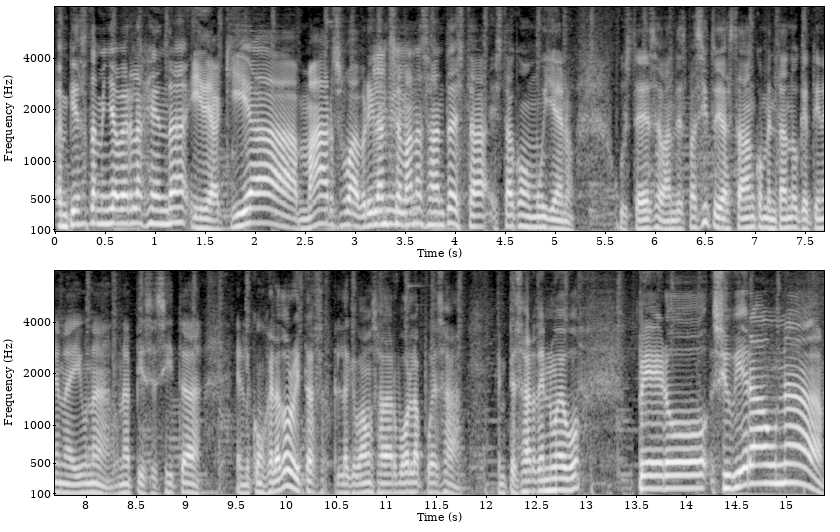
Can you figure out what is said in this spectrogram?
empieza también ya a ver la agenda y de aquí a marzo, abril, antes de Semana Santa, está, está como muy lleno. Ustedes se van despacito, ya estaban comentando que tienen ahí una, una piececita en el congelador. Ahorita es la que vamos a dar bola pues a empezar de nuevo. Pero si hubiera una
